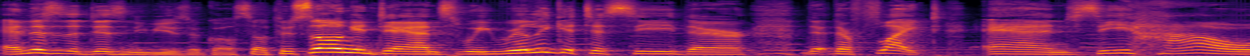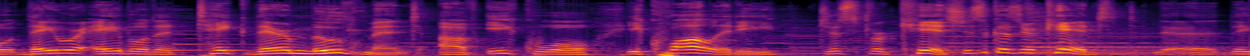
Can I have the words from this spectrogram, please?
And this is a Disney musical. So through song and dance, we really get to see their their, their flight and see how they were able to take their movement of equal equality just for kids, just because they're kids, uh, they,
